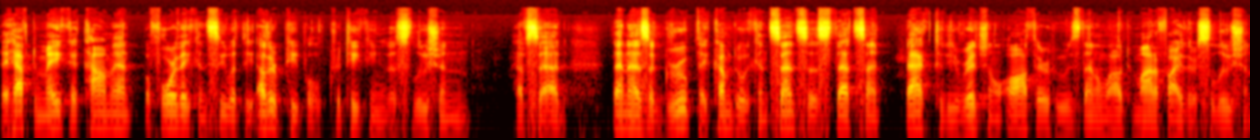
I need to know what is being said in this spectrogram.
They have to make a comment before they can see what the other people critiquing the solution have said. Then as a group, they come to a consensus that's sent back to the original author who is then allowed to modify their solution.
